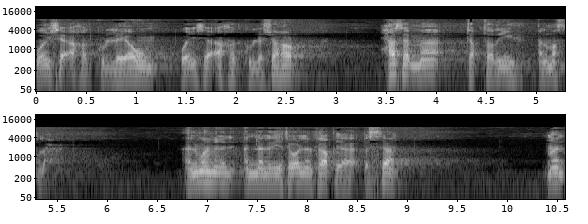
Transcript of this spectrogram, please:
وإن شاء أخذ كل يوم وإن شاء أخذ كل شهر حسب ما تقتضيه المصلحة المهم أن الذي يتولى الإنفاق يا بسام من؟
